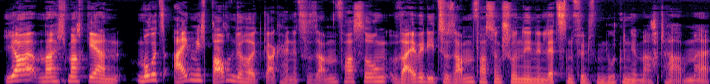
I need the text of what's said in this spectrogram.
Ja, mach, ich mach gern. Moritz, eigentlich brauchen wir heute gar keine Zusammenfassung, weil wir die Zusammenfassung schon in den letzten fünf Minuten gemacht haben.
